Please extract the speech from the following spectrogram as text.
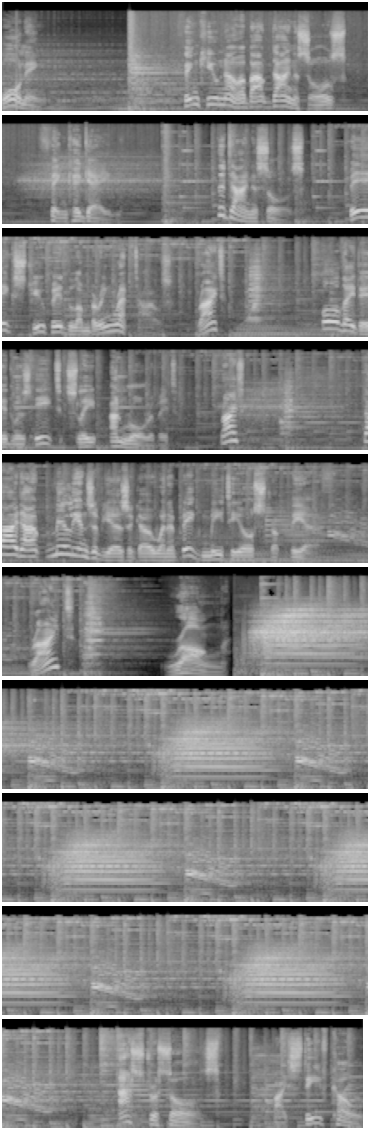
Warning. Think you know about dinosaurs? Think again. The dinosaurs. Big, stupid, lumbering reptiles, right? All they did was eat, sleep, and roar a bit, right? Died out millions of years ago when a big meteor struck the Earth. Right? Wrong. Astrosaurs by Steve Cole.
